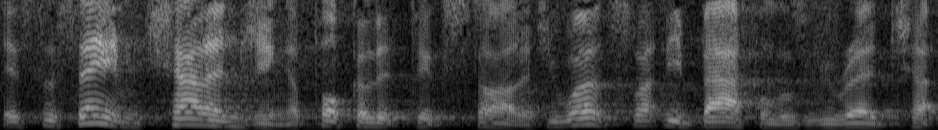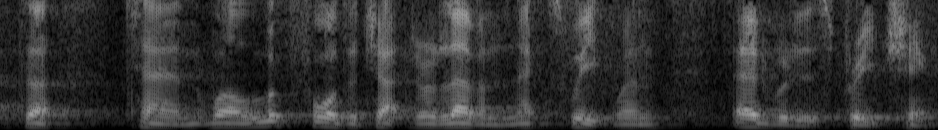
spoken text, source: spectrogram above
It's the same challenging apocalyptic style. If you weren't slightly baffled as we read chapter 10, well, look forward to chapter 11 next week when Edward is preaching.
